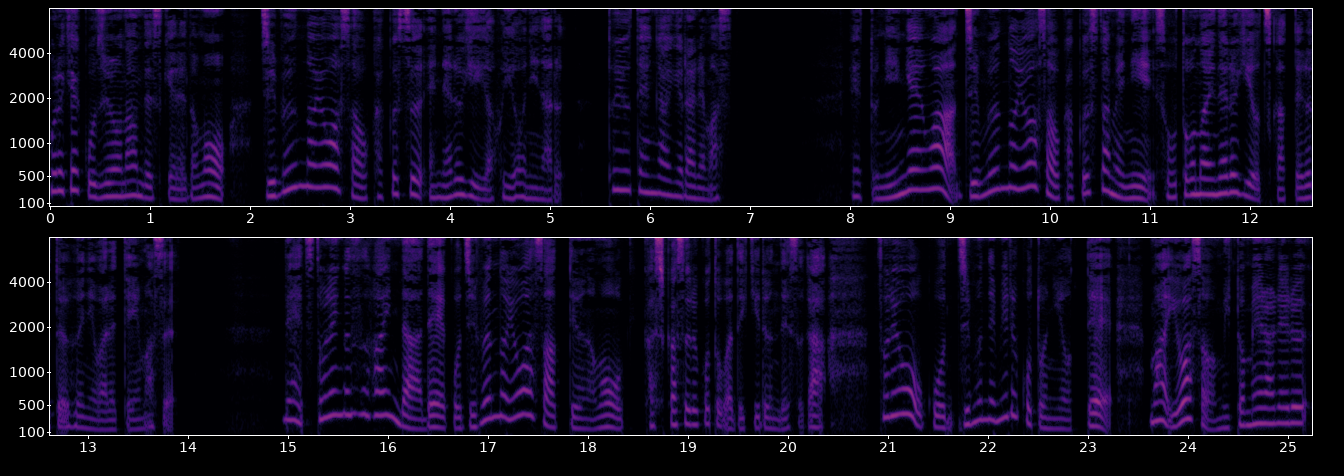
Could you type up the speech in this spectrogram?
これ結構重要なんですけれども、自分の弱さを隠すエネルギーが不要になるという点が挙げられます。えっと、人間は自分の弱さを隠すために相当なエネルギーを使っているというふうに言われています。で、ストレングスファインダーでこう自分の弱さっていうのも可視化することができるんですが、それをこう自分で見ることによって、まあ弱さを認められる。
